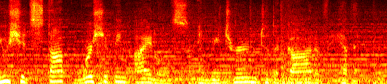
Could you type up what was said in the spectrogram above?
You should stop worshiping idols and return to the God of heaven.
